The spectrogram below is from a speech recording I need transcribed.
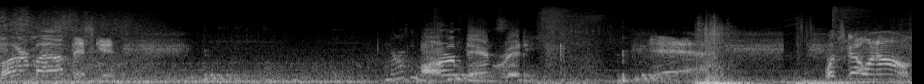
butter my biscuit. Not enough Armed and ready. Yeah. What's going on?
